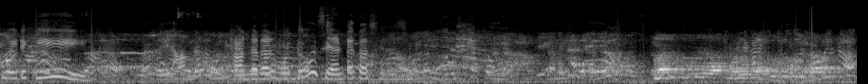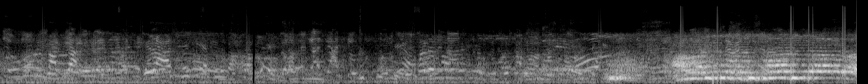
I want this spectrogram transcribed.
ও, এটা কি? ঠান্ডাটার মধ্যেও স্যান্টা কাজ সেজেছে আমরা কিন্তু বেশি সময় দিতে পারব না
